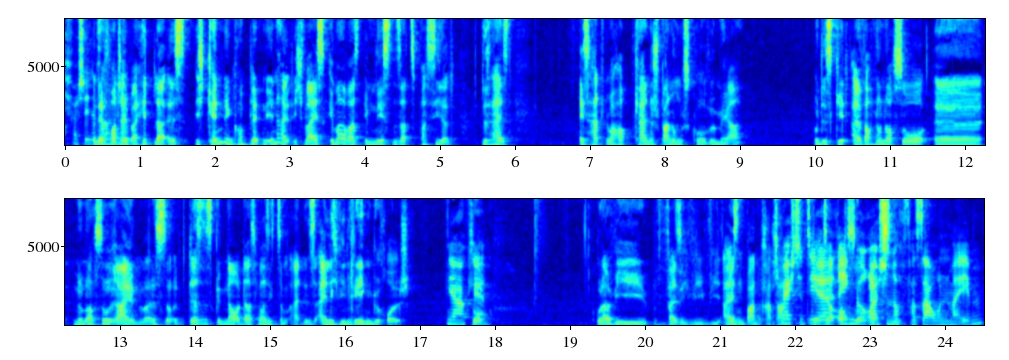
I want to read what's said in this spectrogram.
ich verstehe das Und der Vorteil nicht. bei Hitler ist, ich kenne den kompletten Inhalt. Ich weiß immer, was im nächsten Satz passiert. Das heißt, es hat überhaupt keine Spannungskurve mehr. Und es geht einfach nur noch so, äh, nur noch so rein, weißt du? Und das ist genau das, was ich zum einen. Das ist eigentlich wie ein Regengeräusch. Ja, okay. Oder wie, weiß ich, wie, wie Ich Eisenbahnrattern. möchte dir ja auch so Regengeräusche Apps, ne? noch versauen, mal eben.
